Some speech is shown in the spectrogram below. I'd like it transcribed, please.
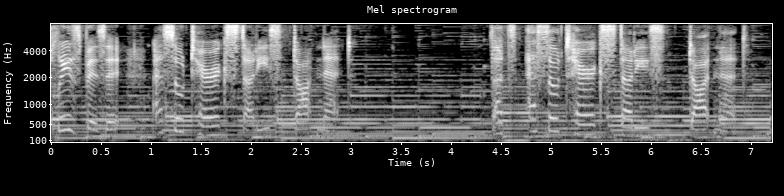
please visit esotericstudies.net. That's esotericstudies.net.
